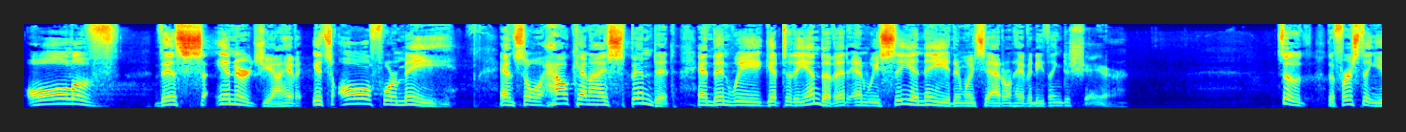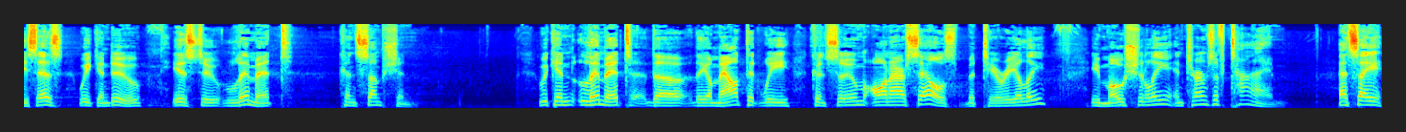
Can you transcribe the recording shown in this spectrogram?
all of this energy I have, it's all for me. And so, how can I spend it? And then we get to the end of it and we see a need and we say, I don't have anything to share. So, the first thing he says we can do is to limit consumption. We can limit the, the amount that we consume on ourselves materially, emotionally, in terms of time and say,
